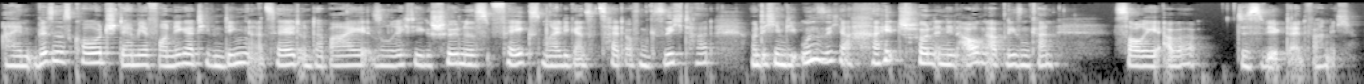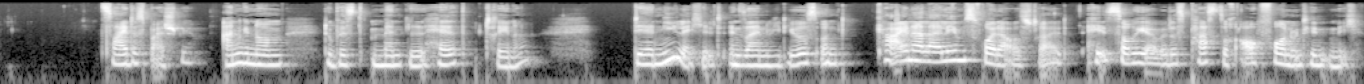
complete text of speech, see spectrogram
Ein Business Coach, der mir von negativen Dingen erzählt und dabei so ein richtiges schönes Fake-Smile die ganze Zeit auf dem Gesicht hat und ich ihm die Unsicherheit schon in den Augen ablesen kann. Sorry, aber das wirkt einfach nicht. Zweites Beispiel. Angenommen, du bist Mental Health Trainer, der nie lächelt in seinen Videos und keinerlei Lebensfreude ausstrahlt. Hey, sorry, aber das passt doch auch vorne und hinten nicht.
